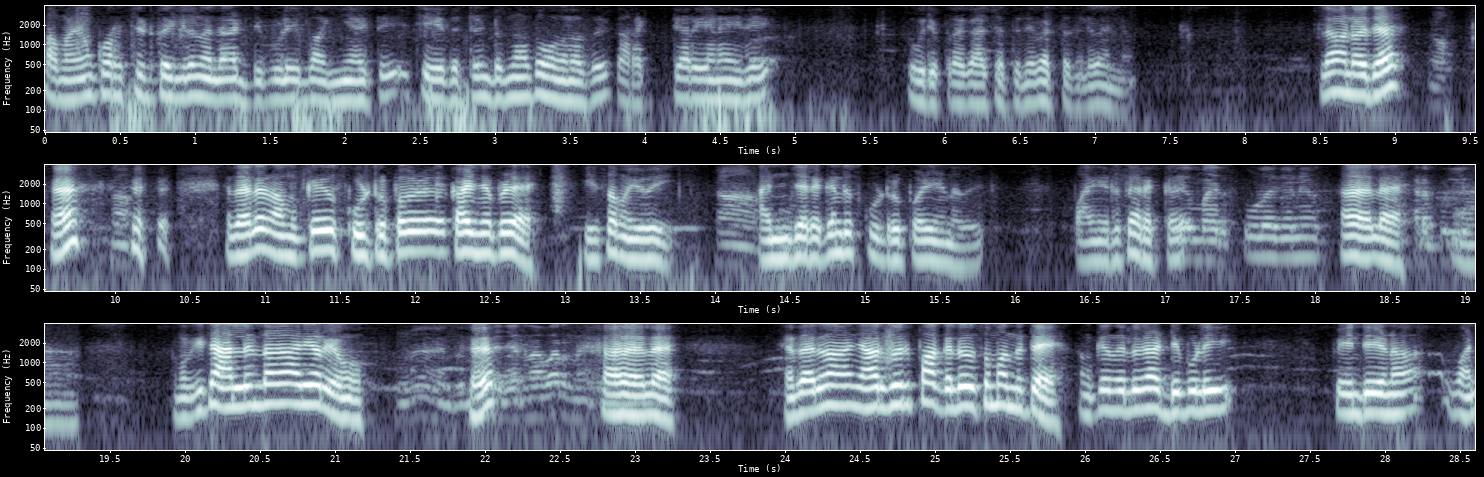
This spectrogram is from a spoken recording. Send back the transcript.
സമയം കുറച്ചെടുത്തെങ്കിലും നല്ല അടിപൊളി ഭംഗിയായിട്ട് ചെയ്തിട്ടുണ്ടെന്നാണ് തോന്നുന്നത് കറക്റ്റ് അറിയണതിൽ സൂര്യപ്രകാശത്തിന്റെ വെട്ടത്തിൽ തന്നെ. അല്ല മനോജേ? ഏ? എന്തായാലും നമുക്ക് സ്കൂൾ ട്രിപ്പ് കഴിഞ്ഞപ്പോഴേ ഈ സമയമായി അഞ്ചരക്ക് എന്റെ സ്കൂൾ ട്രിപ്പ് കഴിയണത് ഭയങ്കര തിരക്ക്. അതല്ലേ? നമുക്ക് ചാനലിന്റെ കാര്യം അറിയാമോ? അതല്ലേ. അതെ അല്ലേ എന്തായാലും ഞാൻ ഒരു പകൽ ദിവസം വന്നിട്ടേ നമുക്ക് എന്തെങ്കിലും ഒരു അടിപൊളി പെയിന്റ് ചെയ്യണ വൺ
